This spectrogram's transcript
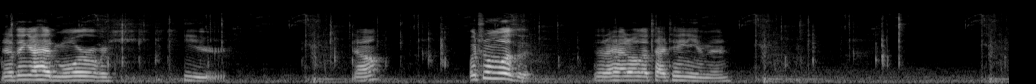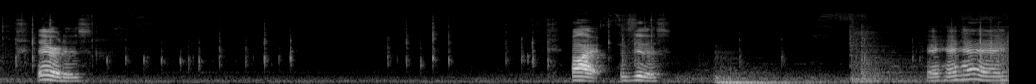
And I think I had more over here. No? Which one was it? That I had all the titanium in. There it is. Alright, let's do this. Hey, hey, hey.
